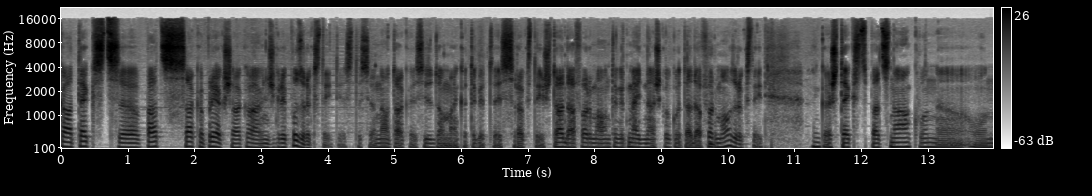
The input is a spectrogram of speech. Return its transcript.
kā teksts pats saka priekšā, kā viņš grib uzrakstīties. Tas jau nav tā, ka es izdomāju, ka tagad es rakstīšu tādā formā un tagad mēģināšu kaut ko tādā formā uzrakstīt. Uh, vienkārši teksts pats nāk, un, uh, un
